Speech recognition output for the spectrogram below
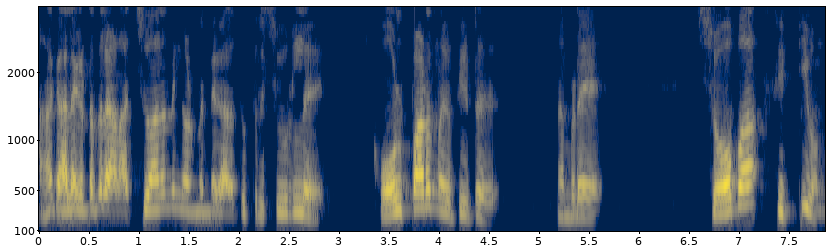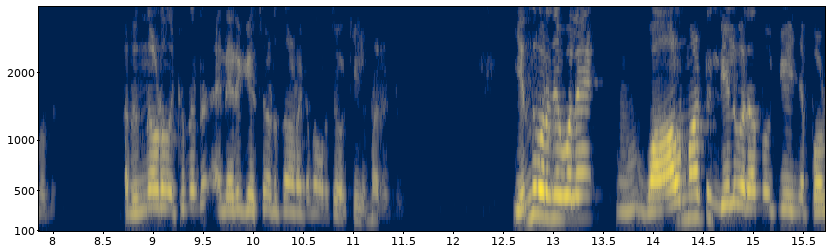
ആ കാലഘട്ടത്തിലാണ് അച്യുതാനന്ദൻ ഗവൺമെന്റിന്റെ കാലത്ത് തൃശ്ശൂരിൽ കോൾപ്പാടം നികത്തിയിട്ട് നമ്മുടെ ശോഭ സിറ്റി വന്നത്. അത് ഇന്ന് അവിടെ നിൽക്കുന്നുണ്ട്. അതിന്റെ കേസ് എടുത്ത് നടക്കുന്ന കുറച്ച് വക്കീലന്മാരുണ്ട്. എന്ന് പറഞ്ഞ പോലെ വാൾമാർട്ട് ഇന്ത്യയിൽ വരാൻ നോക്കി കഴിഞ്ഞപ്പോൾ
